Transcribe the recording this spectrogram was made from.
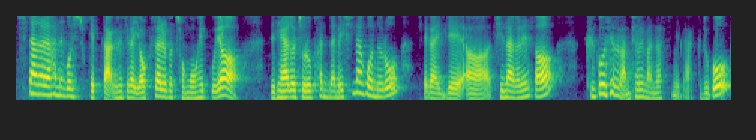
신학을 하는 것이 좋겠다. 그래서 제가 역사를 전공했고요. 이제 대학을 졸업한 다음에 신학원으로 제가 이제 어, 진학을 해서 그곳에서 남편을 만났습니다. 그리고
